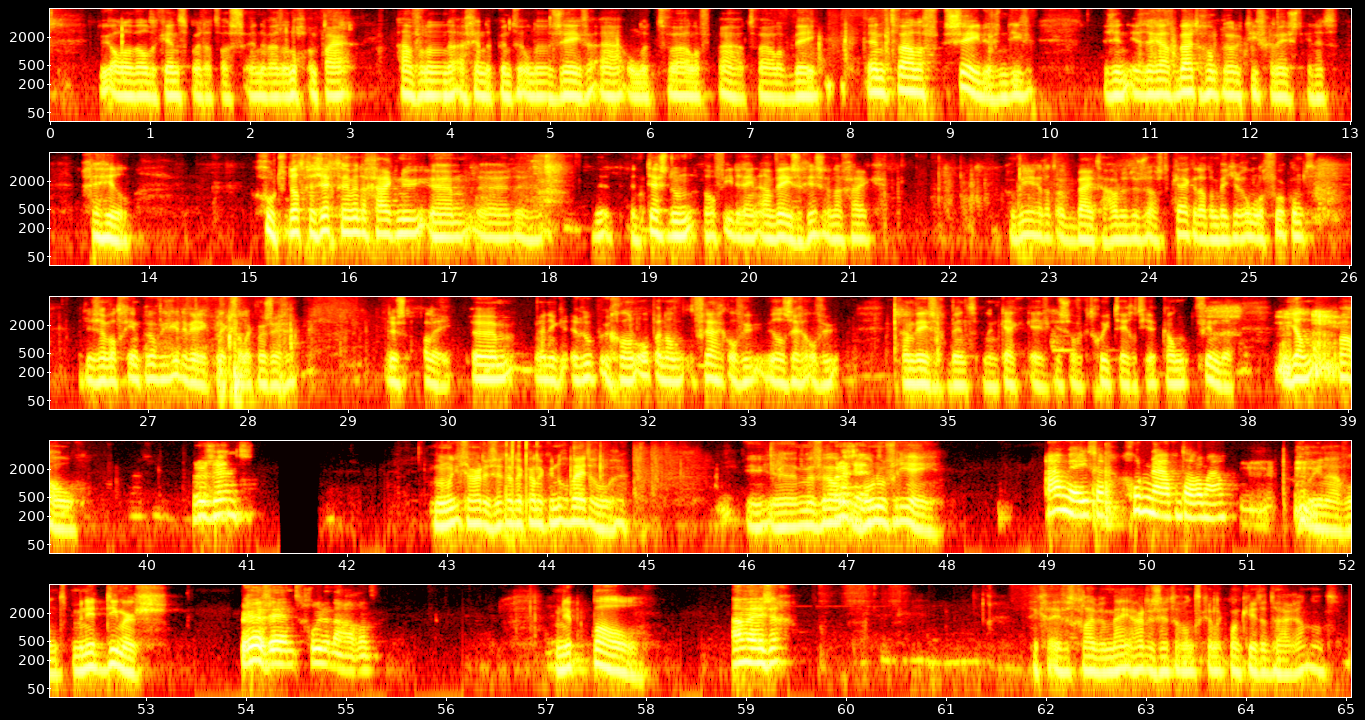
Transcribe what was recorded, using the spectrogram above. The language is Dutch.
U allen wel bekend, maar dat was... En er waren nog een paar aanvullende agendapunten onder 7a, onder 12a, 12b en 12c. Dus in die zin is de Raad buitengewoon productief geweest in het geheel. Goed, dat gezegd hebben, dan ga ik nu um, uh, de, een test doen of iedereen aanwezig is. En dan ga ik proberen dat ook bij te houden. Dus als de kijker dat een beetje rommelig voorkomt, het is een wat geïmproviseerde werkplek, zal ik maar zeggen. Dus alleen. Um, en ik roep u gewoon op en dan vraag ik of u wil zeggen of u aanwezig bent. En dan kijk ik eventjes of ik het goede tegeltje kan vinden. Jan Pauw. Present. Moet iets harder zetten, dan kan ik u nog beter horen. U, uh, mevrouw Bonneuvrier. Aanwezig. Goedenavond allemaal. Goedenavond. Meneer Diemers. Present. Goedenavond. Meneer Paul. Aanwezig. Ik ga even het geluid bij mij harder zetten, want kennelijk mankeert het daaraan. Want...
